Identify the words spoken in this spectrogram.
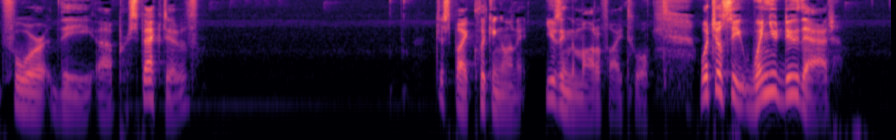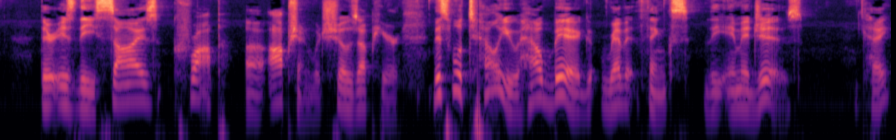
for the uh, perspective just by clicking on it using the modify tool. What you'll see when you do that, there is the size crop uh, option which shows up here. This will tell you how big Revit thinks the image is. Okay,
